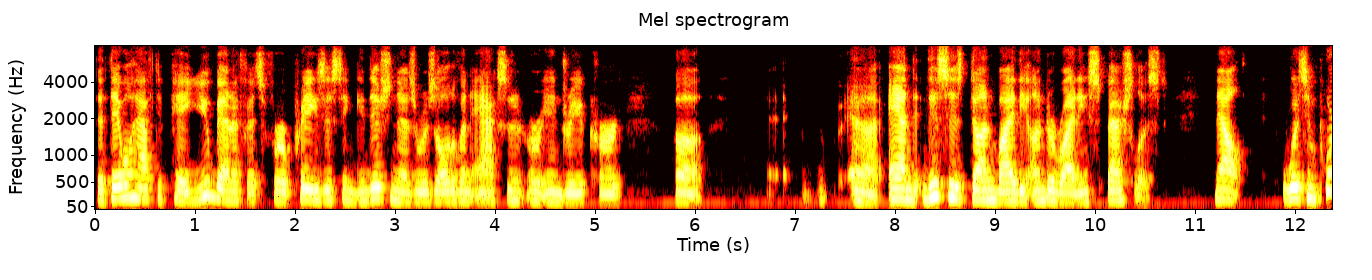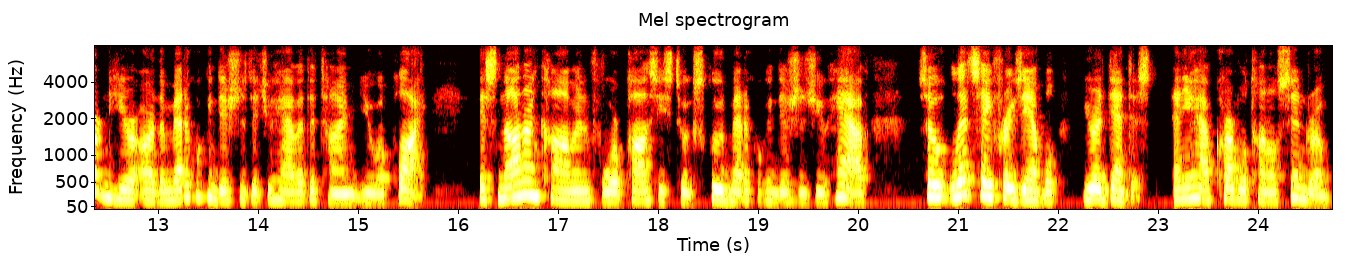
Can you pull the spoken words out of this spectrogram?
that they will have to pay you benefits for a pre existing condition as a result of an accident or injury occurred. Uh, uh, and this is done by the underwriting specialist. Now, what's important here are the medical conditions that you have at the time you apply. It's not uncommon for policies to exclude medical conditions you have. So, let's say, for example, you're a dentist and you have carpal tunnel syndrome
